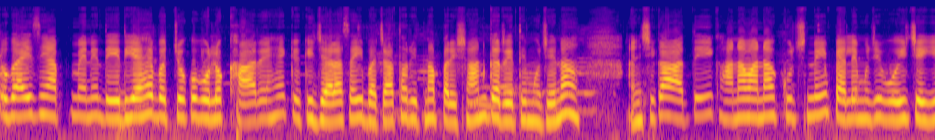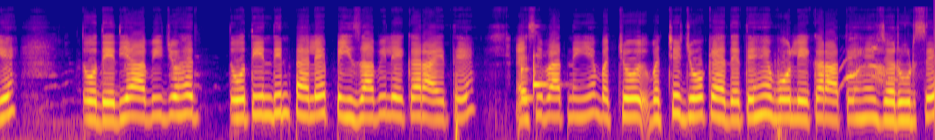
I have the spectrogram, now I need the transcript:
तू गाइज़ यहाँ पे मैंने दे दिया है। बच्चों को वो लोग खा रहे हैं क्योंकि ज़रा सा ही बचा था और इतना परेशान कर रहे थे मुझे ना। अंशिका, आते ही खाना वाना कुछ नहीं, पहले मुझे वही चाहिए। तो दे दिया। अभी जो है दो तीन दिन पहले पिज़्ज़ा भी लेकर आए थे। ऐसी बात नहीं है, बच्चों, बच्चे जो कह देते हैं वो लेकर आते हैं ज़रूर से।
